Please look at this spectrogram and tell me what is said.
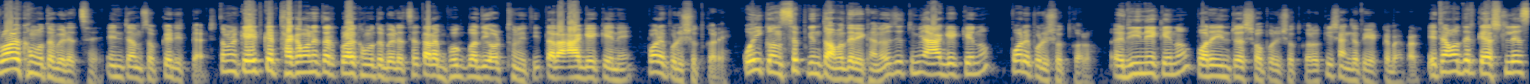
ক্রয় ক্ষমতা বেড়েছে in terms of credit card তার মানে ক্রেডিট কার্ড থাকা মানে তার ক্রয় ক্ষমতা বেড়েছে, তারা ভোগবাদী অর্থনীতি, তারা আগে কেনে, পরে পরিশোধ করে। ওই কনসেপ্ট কিন্তু আমাদের এখানেও যে তুমি আগে কেনো, পরে পরিশোধ করো। ঋণে কেনো, পরে ইন্টারেস্ট সহ পরিশোধ করো। কি সাংঘাতিক একটা ব্যাপার। এটা আমাদের ক্যাশলেস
